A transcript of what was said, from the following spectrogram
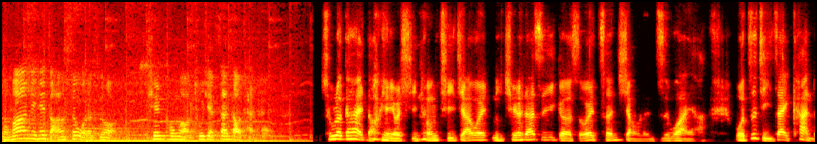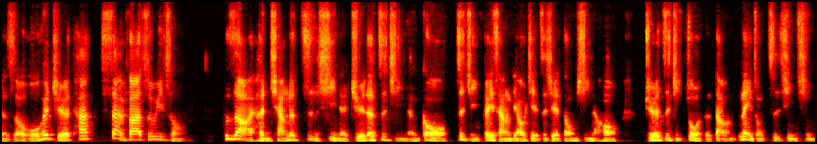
我妈那天早上生我的时候，天空啊出现三道彩虹。除了刚才导演有形容齐家威，你觉得他是一个所谓真小人之外啊，我自己在看的时候，我会觉得他散发出一种不知道很强的自信呢，觉得自己能够自己非常了解这些东西，然后觉得自己做得到那种自信心。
